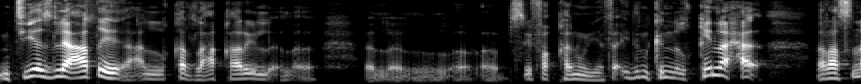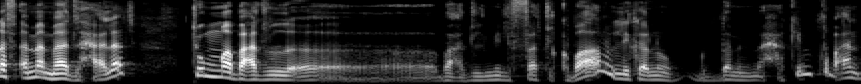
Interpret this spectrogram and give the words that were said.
امتياز اللي عاطيه على القرض العقاري بصفة قانونية. فإذا كنا لقينا راسنا في أمام هذه الحالات. ثم بعض بعض الملفات الكبار اللي كانوا قدام المحاكم طبعا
